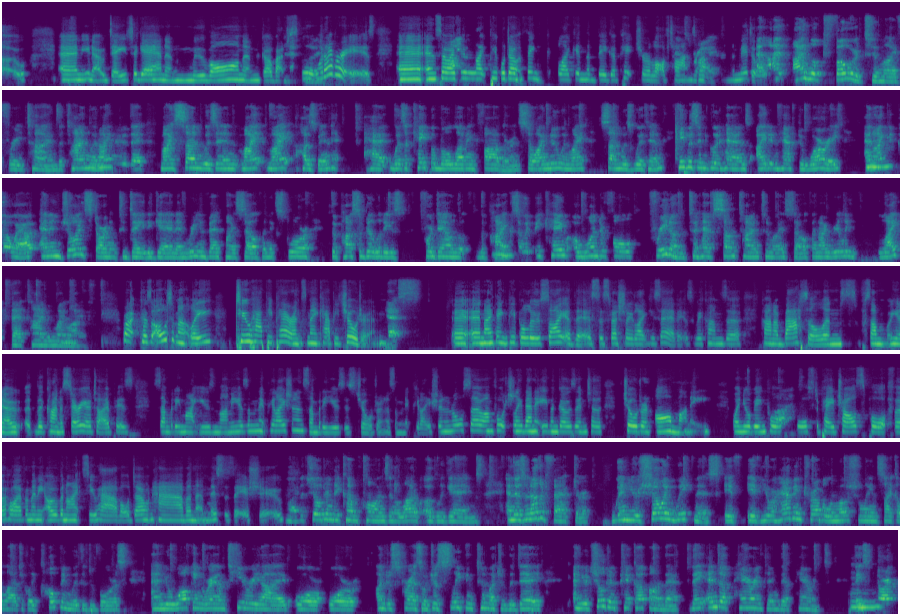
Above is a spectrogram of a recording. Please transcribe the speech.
and you know date again and move on and go back to school whatever it is and, and so i feel like people don't think like in the bigger picture a lot of times right. in the middle and I, I looked forward to my free time the time when mm-hmm. i knew that my son was in my my husband had was a capable loving father. And so i knew when my son was with him he was in good hands. I didn't have to worry. And mm-hmm. i could go out and enjoy starting to date again and reinvent myself and explore the possibilities for down the, the pike. Mm-hmm. so it became a wonderful freedom to have some time to myself. And i really liked that time in my mm-hmm. life. Right because ultimately two happy parents make happy children. Yes and I think people lose sight of this, especially like you said, it becomes a kind of battle. And some, you know, the kind of stereotype is somebody might use money as a manipulation and somebody uses children as a manipulation. And also, unfortunately, then it even goes into children are money when you're being forced to pay child support for however many overnights you have or don't have, and then this is the issue. Yeah, the children become pawns in a lot of ugly games. And there's another factor when you're showing weakness, if if you're having trouble emotionally and psychologically coping with the divorce, and you're walking around teary-eyed or or under stress or just sleeping too much of the day, and your children pick up on that, they end up parenting their parent. Mm-hmm. They start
